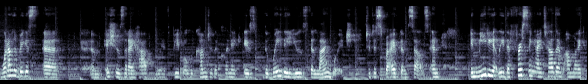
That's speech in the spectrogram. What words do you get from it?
one of the biggest uh, um, issues that I have with people who come to the clinic is the way they use the language to describe themselves. And immediately, the first thing I tell them, I'm like,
